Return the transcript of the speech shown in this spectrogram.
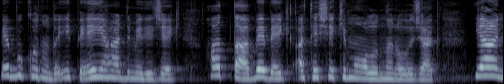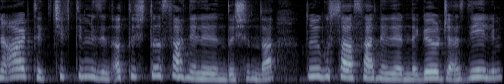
ve bu konuda İpek'e yardım edecek. Hatta bebek Ateş Hekimoğlu'ndan olacak. Yani artık çiftimizin atıştığı sahnelerin dışında duygusal sahnelerinde göreceğiz diyelim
